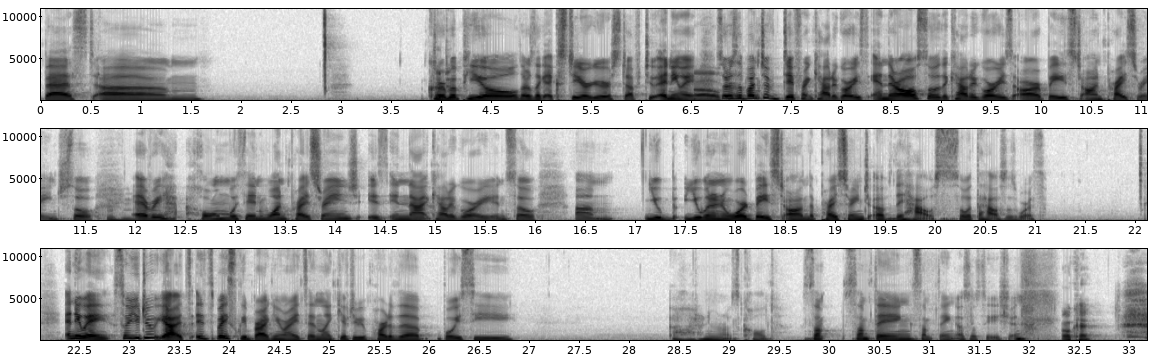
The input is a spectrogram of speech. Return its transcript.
best um curb appeal. There's like exterior stuff too. Anyway, Oh, so there's a bunch of different categories, and they're also the categories are based on price range. So Mm-hmm. every home within one price range is in that category, and so um, you you win an award based on the price range of the house. So what the house is worth. Anyway, so you do, yeah. It's it's basically bragging rights, and like you have to be part of the Boise. Oh, I don't even know what it's called. Some something something association. Okay.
